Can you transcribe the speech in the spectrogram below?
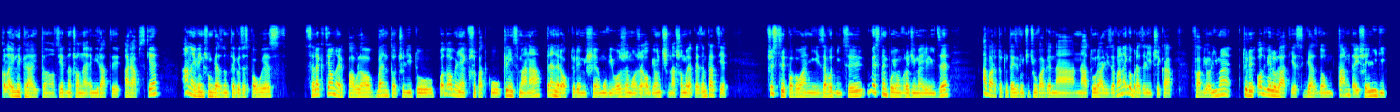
Kolejny kraj to Zjednoczone Emiraty Arabskie, a największą gwiazdą tego zespołu jest selekcjoner Paulo Bento, czyli tu podobnie jak w przypadku Klinsmana, trener, o którym się mówiło, że może objąć naszą reprezentację. Wszyscy powołani zawodnicy występują w rodzimej lidze, a warto tutaj zwrócić uwagę na naturalizowanego Brazylijczyka Fabio Lima, który od wielu lat jest gwiazdą tamtejszej ligi.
